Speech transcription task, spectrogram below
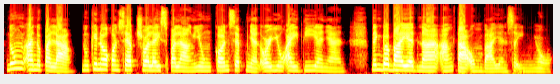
nung ano pa lang, nung kino-conceptualize pa lang yung concept niyan or yung idea niyan, nagbabayad na ang taong bayan sa inyo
